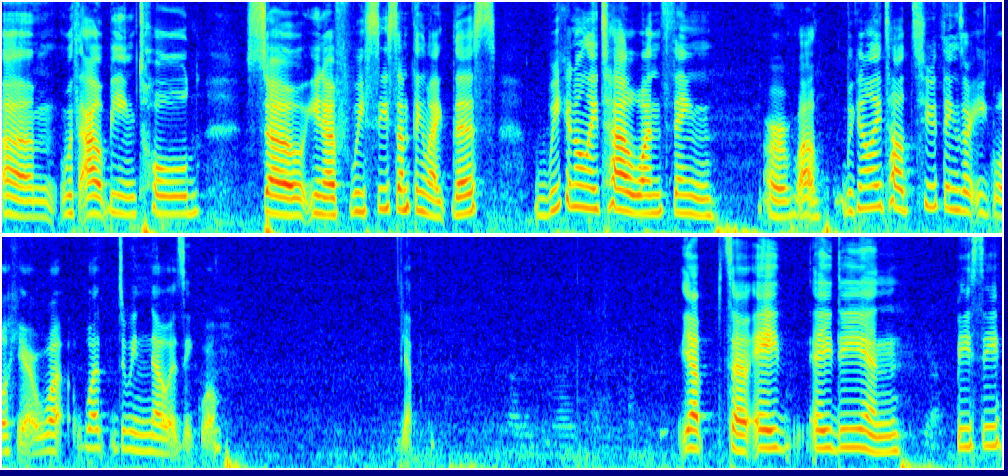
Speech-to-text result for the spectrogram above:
um, without being told. So, you know, if we see something like this, we can only tell one thing, or well, we can only tell two things are equal here. What what do we know is equal? Yep. Yep. So A AD and BC.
